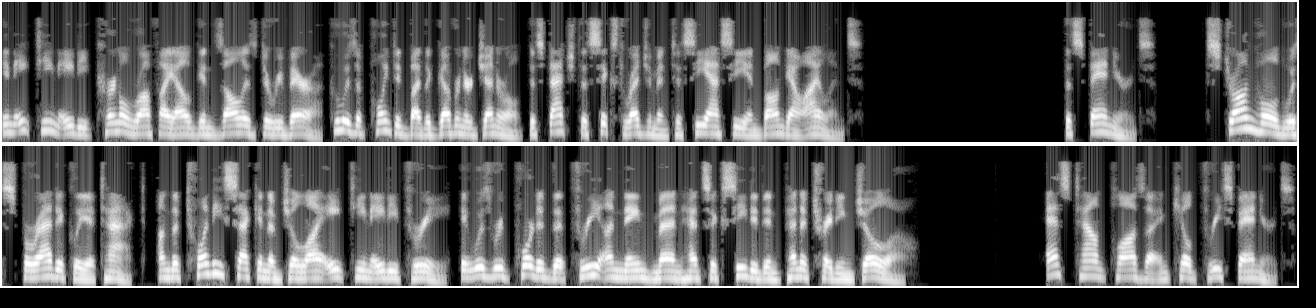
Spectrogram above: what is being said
In 1880 Colonel Rafael González de Rivera, who was appointed by the Governor-General, dispatched the 6th Regiment to Siasi and Bongao Islands. The Spaniards' stronghold was sporadically attacked. On the 22nd of July 1883, it was reported that three unnamed men had succeeded in penetrating Jolo. S town plaza and killed three Spaniards.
